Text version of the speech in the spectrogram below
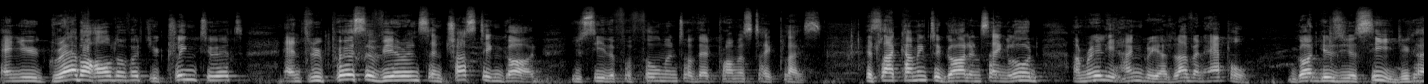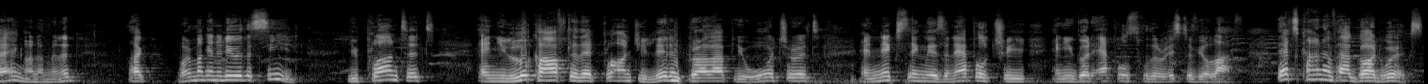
and you grab a hold of it, you cling to it, and through perseverance and trusting God, you see the fulfillment of that promise take place. It's like coming to God and saying, Lord, I'm really hungry. I'd love an apple. And God gives you a seed. You go, hang on a minute. Like, what am I going to do with a seed? You plant it and you look after that plant. You let it grow up. You water it. And next thing, there's an apple tree and you've got apples for the rest of your life. That's kind of how God works.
